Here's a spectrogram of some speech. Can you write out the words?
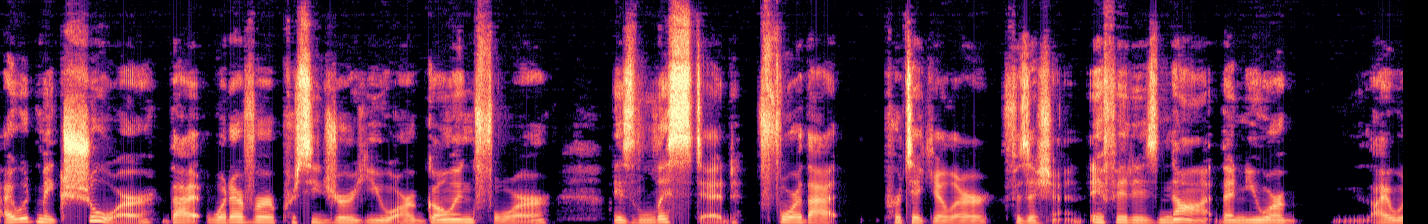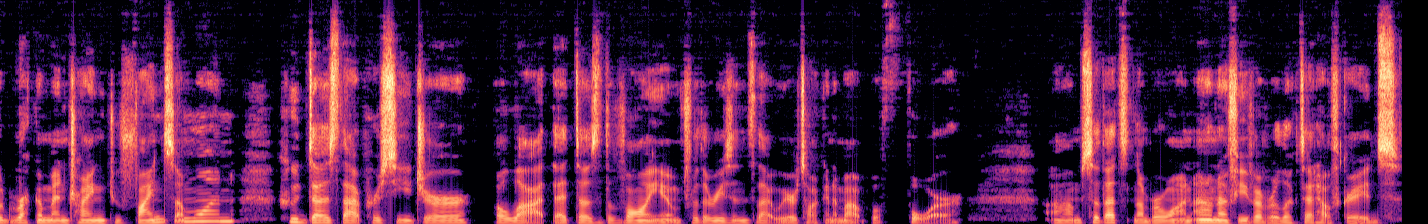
I would make sure that whatever procedure you are going for is listed for that particular physician. If it is not, then you are I would recommend trying to find someone who does that procedure a lot, that does the volume for the reasons that we were talking about before. Um, so that's number one. I don't know if you've ever looked at Healthgrades.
